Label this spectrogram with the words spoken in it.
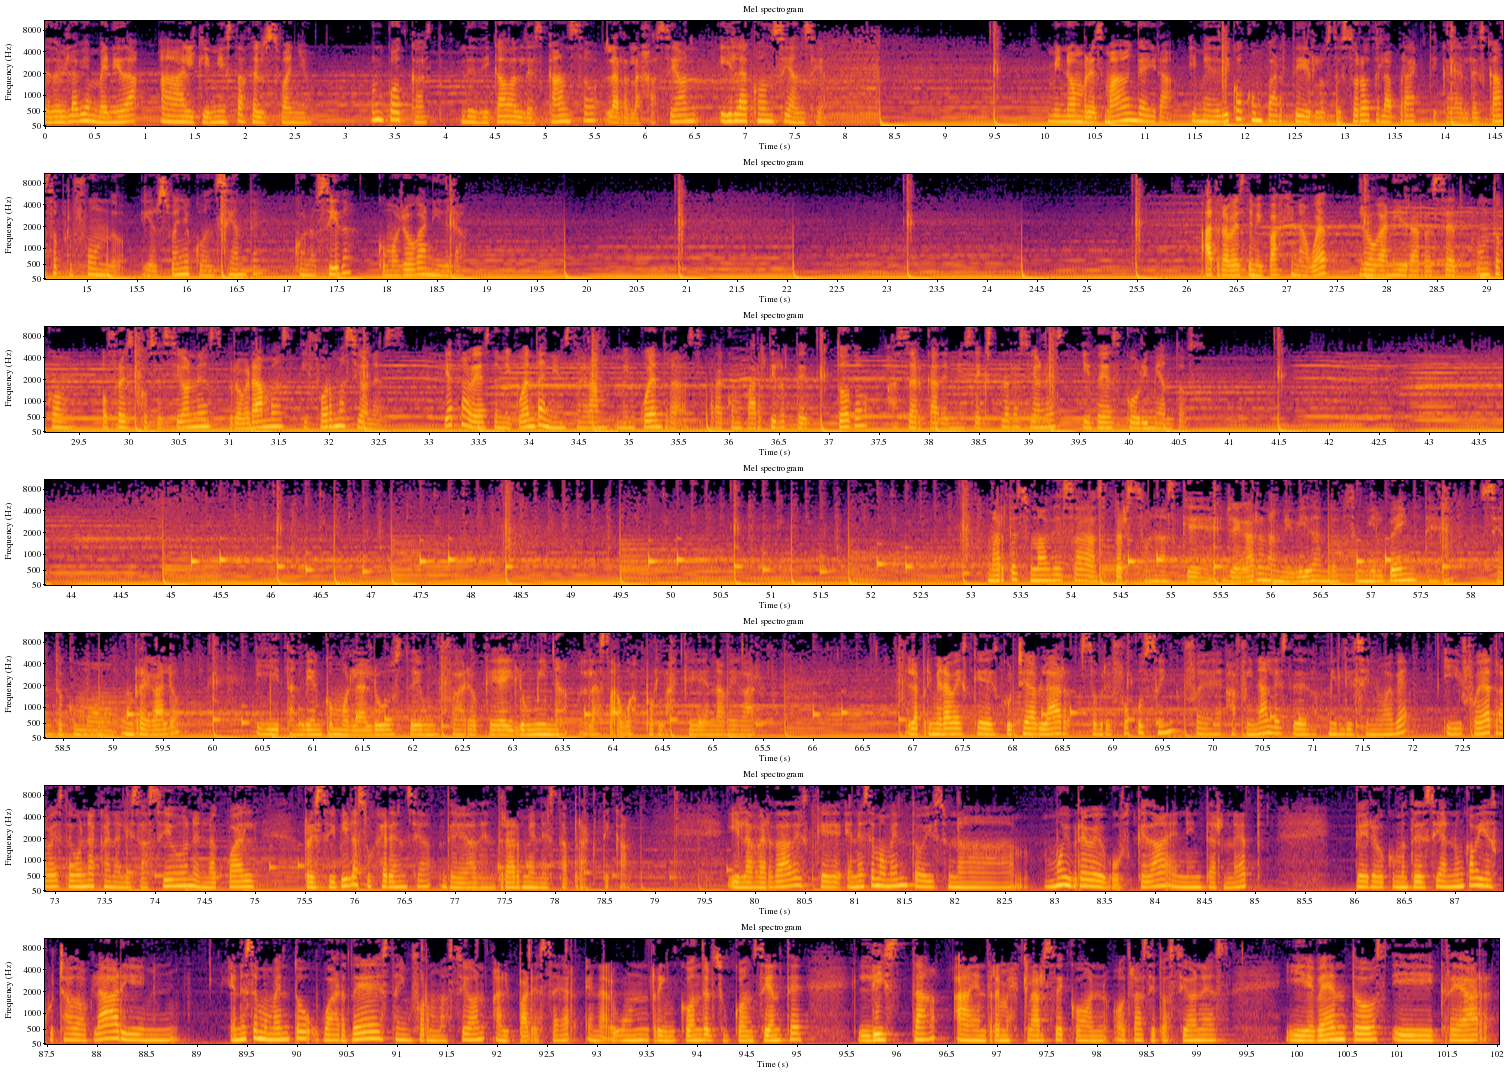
Te doy la bienvenida a Alquimistas del Sueño, un podcast dedicado al descanso, la relajación y la conciencia. Mi nombre es Mangueira y me dedico a compartir los tesoros de la práctica del descanso profundo y el sueño consciente, conocida como Yoga Nidra. A través de mi página web yoganidrareset.com ofrezco sesiones, programas y formaciones. Y a través de mi cuenta en Instagram me encuentras para compartirte todo acerca de mis exploraciones y descubrimientos. Marta es una de esas personas que llegaron a mi vida en 2020, siento como un regalo y también como la luz de un faro que ilumina las aguas por las que navegar. La primera vez que escuché hablar sobre focusing fue a finales de 2019 y fue a través de una canalización en la cual recibí la sugerencia de adentrarme en esta práctica. Y la verdad es que en ese momento hice una muy breve búsqueda en internet, pero como te decía, nunca había escuchado hablar y en ese momento guardé esta información, al parecer, en algún rincón del subconsciente, lista a entremezclarse con otras situaciones y eventos y crear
